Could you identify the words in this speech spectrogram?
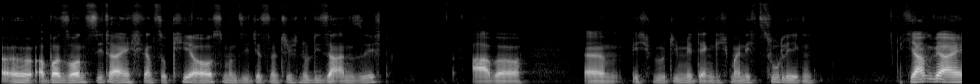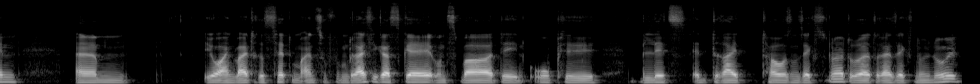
Äh, aber sonst sieht er eigentlich ganz okay aus. Man sieht jetzt natürlich nur diese Ansicht. Aber ähm, ich würde ihn mir, denke ich mal, nicht zulegen. Hier haben wir ein, ähm, jo, ein weiteres Set im 1 zu 35er Scale und zwar den Opel Blitz 3600 oder 3600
